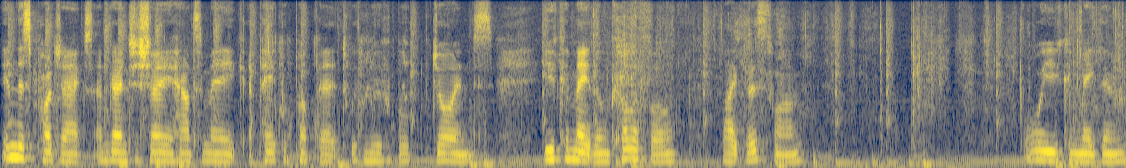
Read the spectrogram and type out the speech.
In this project I'm going to show you how to make a paper puppet with movable joints. You can make them colourful like this one or you can make them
